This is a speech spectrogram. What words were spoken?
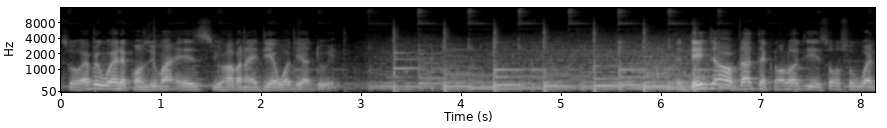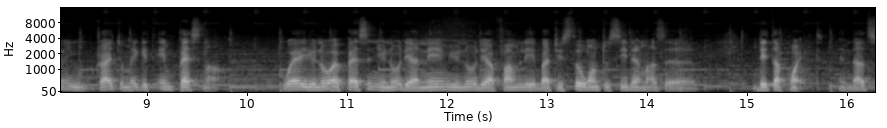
So everywhere the consumer is, you have an idea what they are doing. The danger of that technology is also when you try to make it impersonal, where you know a person, you know their name, you know their family, but you still want to see them as a data point, and that's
